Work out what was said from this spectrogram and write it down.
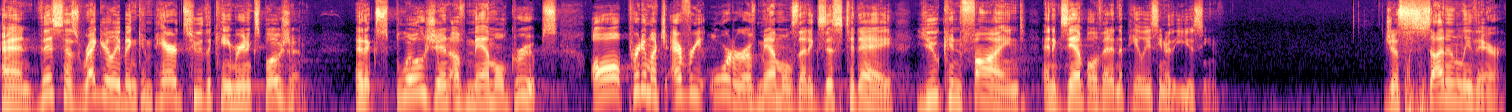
And this has regularly been compared to the Cambrian explosion, an explosion of mammal groups all pretty much every order of mammals that exist today, you can find an example of it in the Paleocene or the Eocene. Just suddenly there.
